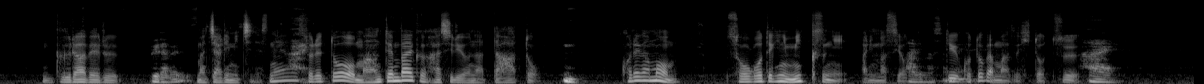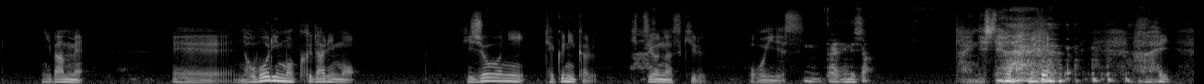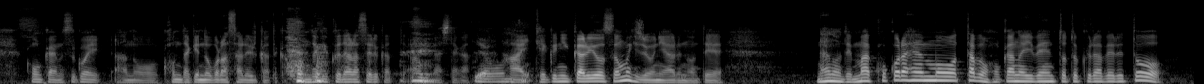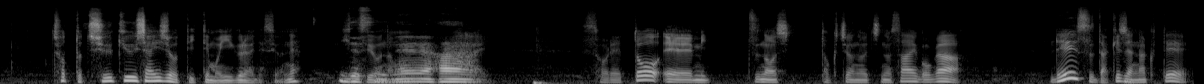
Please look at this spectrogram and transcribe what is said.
グラベル、グラベル。まあ、砂利道ですね、はい。それとマウンテンバイクが走るようなダート、うん。これがもう総合的にミックスにありますよ。ありますね。ということがまず一つ。はい。2番目、えー上りも下りも非常にテクニカル必要なスキル多いです。うん、大変でした。大変でしたよね。はい今回もすごいあのこんだけ登らされるかとかこんだけ下らせるかって ありましたがはい、テクニカル要素も非常にあるのでなのでまあここら辺も多分他のイベントと比べるとちょっと中級者以上って言ってもいいぐらいですよね。必要なものね。ははい。い、それと、え3つのし特徴のうちの最後がレースだけじゃなくて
